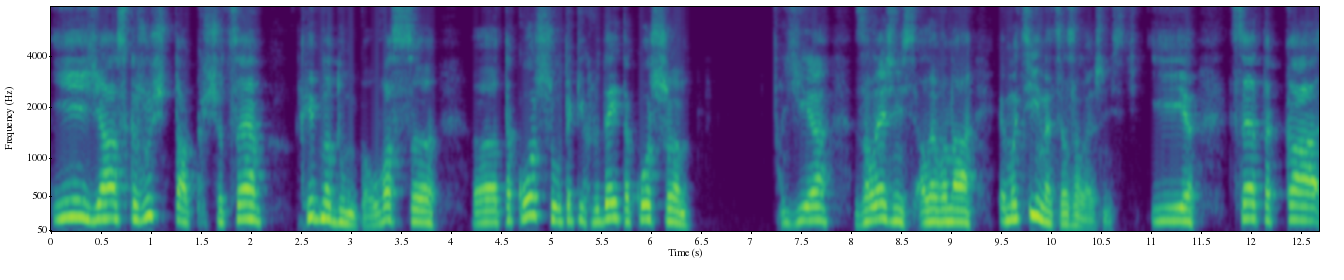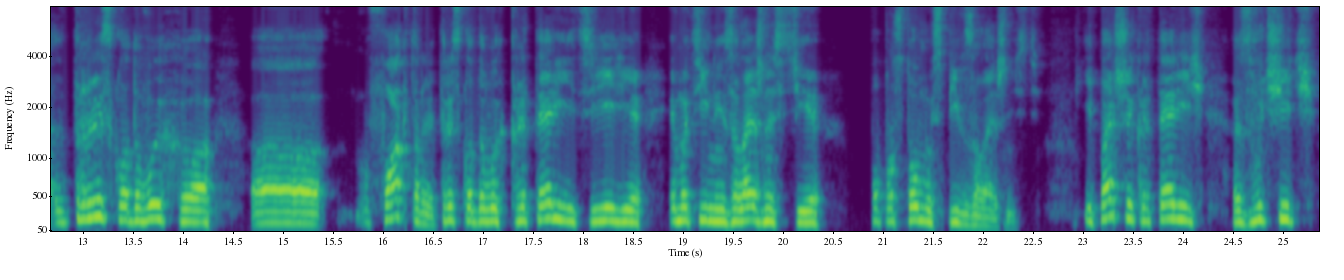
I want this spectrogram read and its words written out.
І я скажу що так, що це хибна думка. У вас е, е, також, у таких людей також е, є залежність, але вона емоційна, ця залежність. І це така три складових. Фактори, три складових критерії цієї емоційної залежності, по-простому співзалежність. І перший критерій звучить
